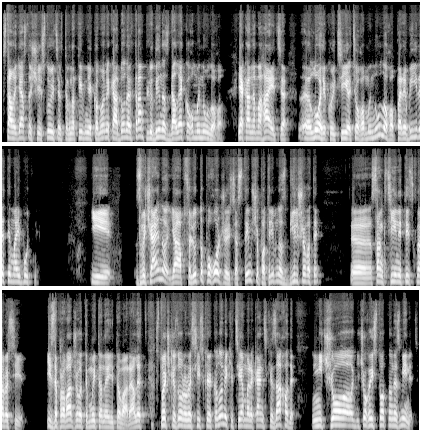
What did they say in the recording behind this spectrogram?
стало ясно, що існують альтернативні економіки. А Дональд Трамп людина з далекого минулого, яка намагається е, логікою цієї цього минулого перевірити майбутнє. І звичайно, я абсолютно погоджуюся з тим, що потрібно збільшувати е, санкційний тиск на Росію і запроваджувати мита на її товари. Але з точки зору російської економіки, ці американські заходи нічого нічого істотно не змінять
